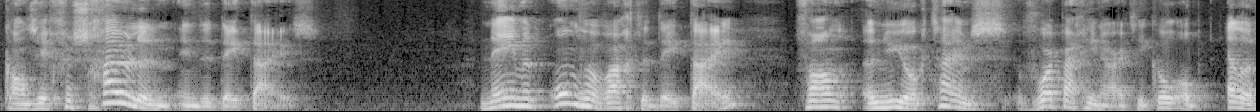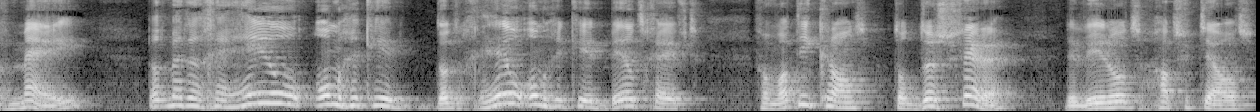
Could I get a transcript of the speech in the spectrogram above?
kan zich verschuilen in de details. Neem een onverwachte detail van een New York Times voorpagina-artikel op 11 mei, dat met een geheel omgekeerd, dat een geheel omgekeerd beeld geeft van wat die krant tot dusverre de wereld had verteld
